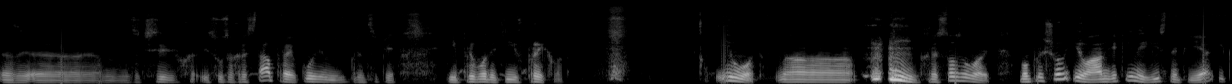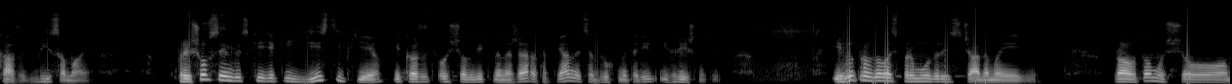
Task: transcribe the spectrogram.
е, е, за часів Ісуса Христа, про яку він, в принципі, і приводить її в приклад. І от Христос говорить: бо прийшов Іоанн, який не їсть, не п'є, і кажуть, біса має. Прийшов син людський, який їсть і п'є, і кажуть, ось чоловік не нажера та п'яниця, друг митарів і грішників. І виправдалась премудрість чада моєї. Справа в тому, що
